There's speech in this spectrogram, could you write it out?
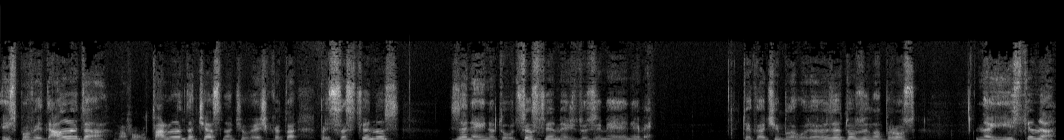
изповедалната, в алтарната част на човешката присъственост за нейното отсъствие между земя и небе. Така че благодаря за този въпрос. Наистина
